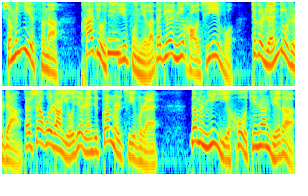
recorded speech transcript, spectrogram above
什么意思呢？他就欺负你了，他觉得你好欺负。这个人就是这样，在社会上有些人就专门欺负人。那么你以后，金山觉得，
